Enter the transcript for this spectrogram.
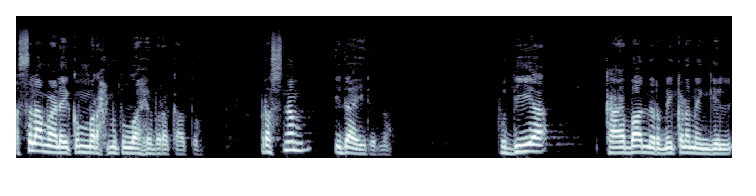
അസ്സാം വലൈക്കും വറഹമത്തല്ലാഹി വാബർക്കാത്തു പ്രശ്നം ഇതായിരുന്നു. പുതിയ കാബ നിർമ്മിക്കണമെങ്കിൽ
